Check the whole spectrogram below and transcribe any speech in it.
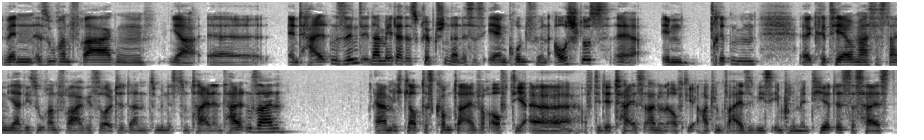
wenn Suchanfragen ja, äh, enthalten sind in der Meta-Description, dann ist es eher ein Grund für einen Ausschluss. Äh, Im dritten äh, Kriterium heißt es dann, ja, die Suchanfrage sollte dann zumindest zum Teil enthalten sein. Ähm, ich glaube, das kommt da einfach auf die, äh, auf die Details an und auf die Art und Weise, wie es implementiert ist. Das heißt,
